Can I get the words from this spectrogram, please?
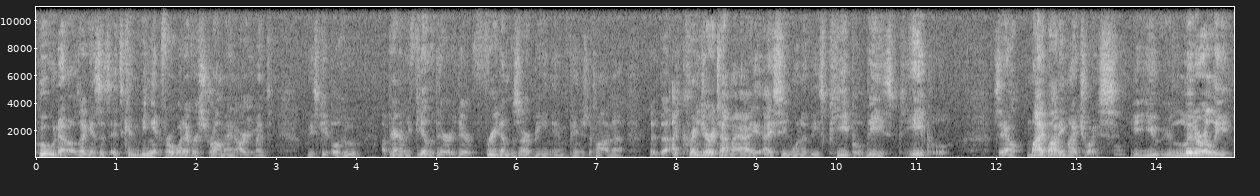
Who knows? I guess it's, it's convenient for whatever strawman argument these people who apparently feel that their their freedoms are being impinged upon. Uh, I cringe every time I, I, I see one of these people. These people say, "Oh, my body, my choice." You you literally,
